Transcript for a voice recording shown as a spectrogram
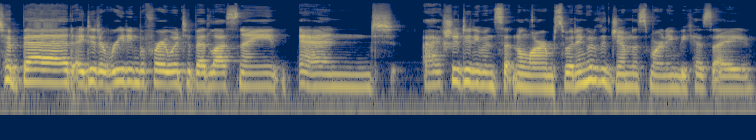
to bed. I did a reading before I went to bed last night and I actually didn't even set an alarm. So I didn't go to the gym this morning because I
